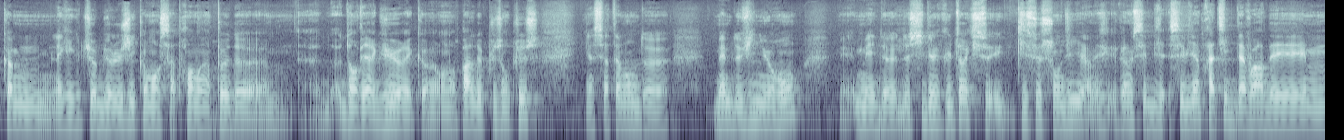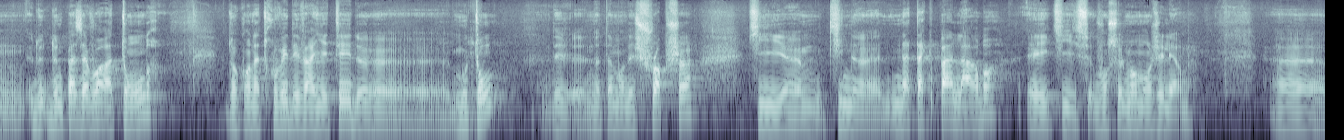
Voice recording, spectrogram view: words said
comme l'agriculture biologique commence à prendre un peu d'envergure et qu'on en parle de plus en plus, il y a un certain nombre de, même de vignerons mais de, de sidériculteurs qui se, sont dit ah, c'est bien, pratique de, ne pas avoir à tondre. Donc on a trouvé des variétés de moutons, notamment des Shropshire, qui, euh, n'attaquent pas l'arbre et qui vont seulement manger l'herbe. Euh,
